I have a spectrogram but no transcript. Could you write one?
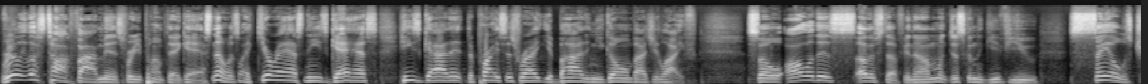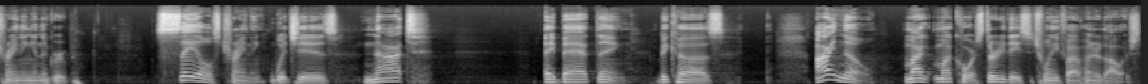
Really, let's talk five minutes before you pump that gas. No, it's like your ass needs gas. He's got it. The price is right. You buy it and you go on about your life. So all of this other stuff, you know, I'm just going to give you sales training in the group. Sales training, which is not a bad thing because I know my my course, 30 days to $2,500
